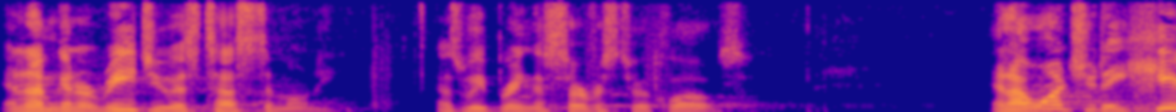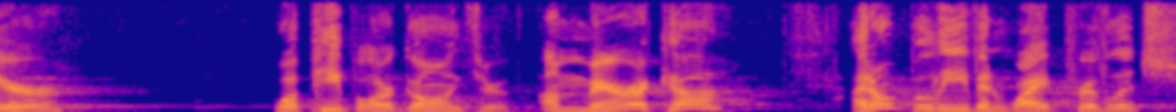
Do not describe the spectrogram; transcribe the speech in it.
And I'm going to read you his testimony as we bring the service to a close. And I want you to hear what people are going through. America, I don't believe in white privilege.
